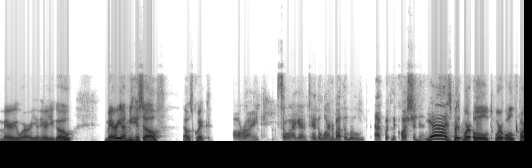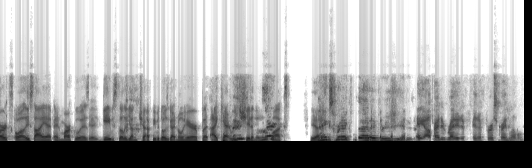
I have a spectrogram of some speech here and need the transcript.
Mary, where are you? Here you go. Mary, unmute yourself. That was quick. All right. So I had, had to learn about the little not putting the question in. Yeah, it's- but we're old. We're old farts. Well, at least I am, and Marco is. Uh, Gabe's still a young chap, even though he's got no hair. But I can't read shit in the little box. Yeah. Thanks, Frank, for that. I appreciate it. Hey, I'll try to write it at a first grade level.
